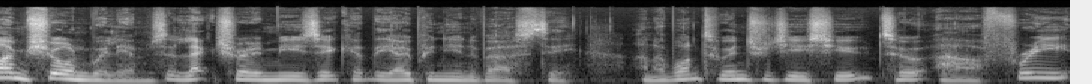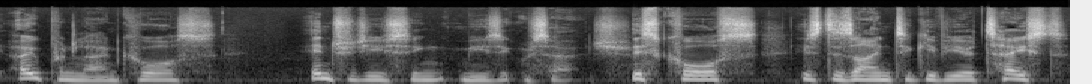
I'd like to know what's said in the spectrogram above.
I'm Sean Williams, a lecturer in music at the Open University, and I want to introduce you to our free Open Learn course, Introducing Music Research. This course is designed to give you a taste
